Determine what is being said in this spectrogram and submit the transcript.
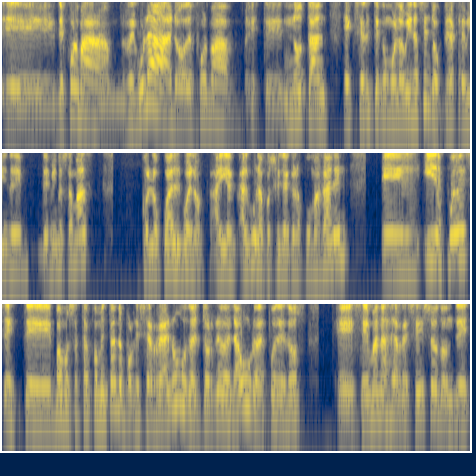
eh, de forma regular o de forma este, no tan excelente como lo viene haciendo, ya que viene de, menos a más, con lo cual, bueno, hay alguna posibilidad que los Pumas ganen. Eh, y después este, vamos a estar comentando porque se reanuda el torneo de la URA después de dos eh, semanas de receso donde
